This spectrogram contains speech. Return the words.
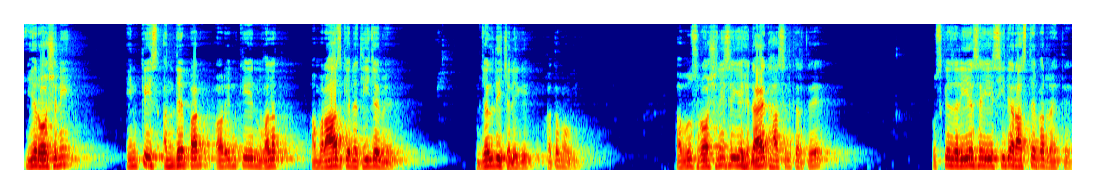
یہ روشنی ان کے اس اندھے پن اور ان کی ان غلط امراض کے نتیجے میں جلدی چلی گئی، ختم ہو گئی۔ اب اس روشنی سے یہ ہدایت حاصل کرتے، اس کے ذریعے سے یہ سیدھے راستے پر رہتے،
